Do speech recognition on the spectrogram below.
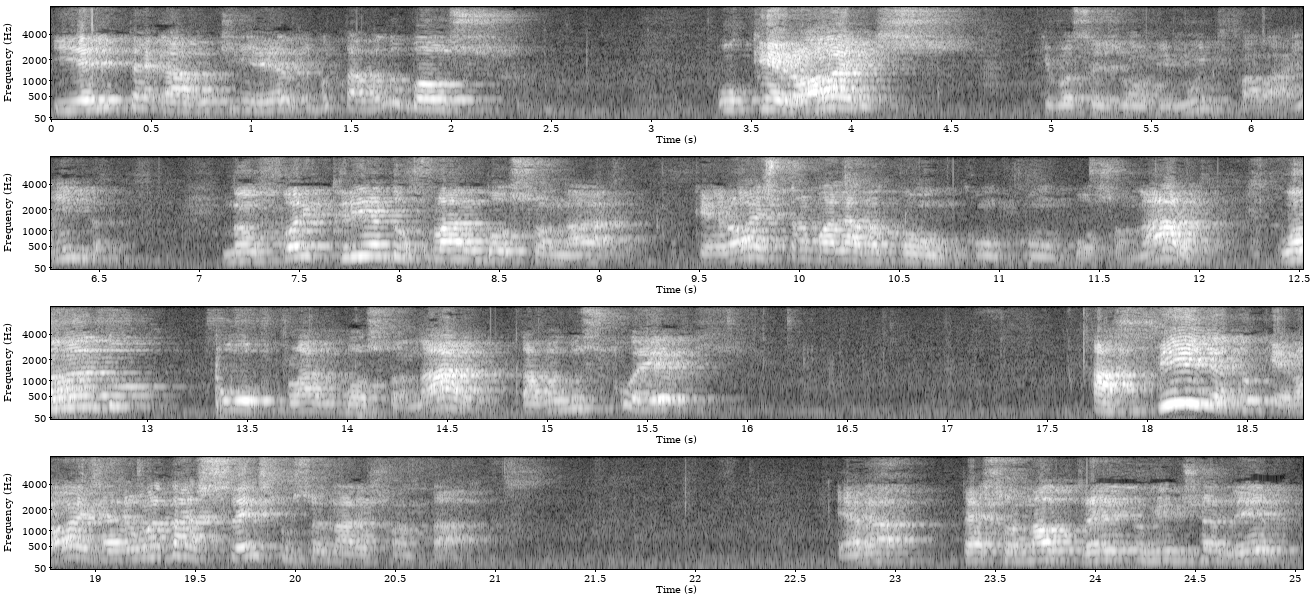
e ele pegava o dinheiro e botava no bolso. O Queiroz, que vocês vão ouvir muito falar ainda, não foi cria do Flávio Bolsonaro. Queiroz trabalhava com, com, com o Bolsonaro quando o Flávio Bolsonaro estava nos coelhos. A filha do Queiroz era uma das seis funcionárias fantasmas. Era personal trainer no Rio de Janeiro,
